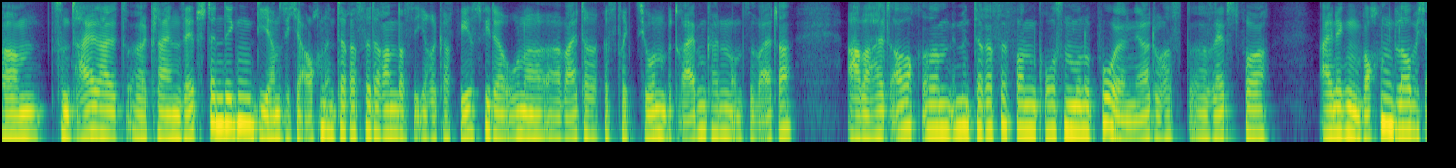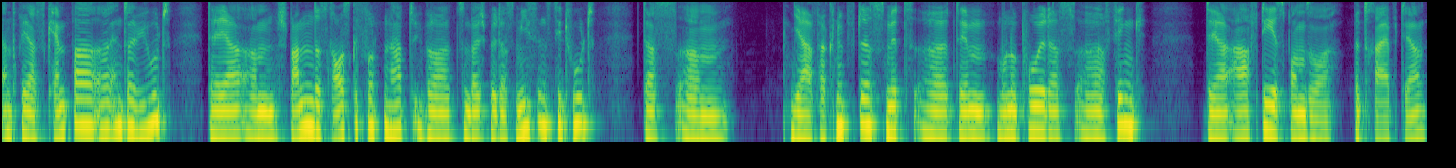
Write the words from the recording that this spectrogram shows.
Ähm, zum Teil halt äh, kleinen Selbstständigen, die haben sicher auch ein Interesse daran, dass sie ihre Cafés wieder ohne äh, weitere Restriktionen betreiben können und so weiter. Aber halt auch ähm, im Interesse von großen Monopolen. Ja, du hast äh, selbst vor einigen Wochen, glaube ich, Andreas Kemper äh, interviewt, der ja ähm, Spannendes rausgefunden hat über zum Beispiel das Mies-Institut, das ähm, ja verknüpft ist mit äh, dem Monopol, das äh, Fink, der AfD-Sponsor, betreibt, ja.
